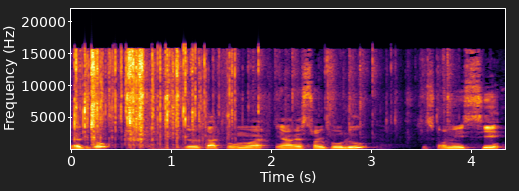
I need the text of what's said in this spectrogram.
Let's go. Deux packs pour moi. Il en reste un pour Lou. Qu'est-ce qu'on a ici?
